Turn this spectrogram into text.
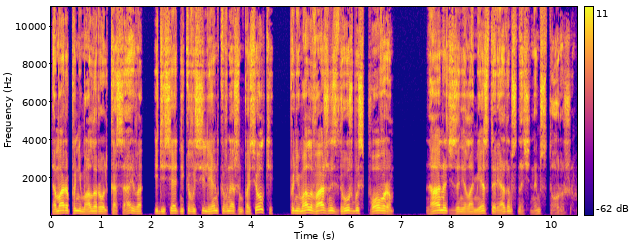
Тамара понимала роль Касаева и десятника Василенко в нашем поселке, понимала важность дружбы с поваром. На ночь заняла место рядом с ночным сторожем.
